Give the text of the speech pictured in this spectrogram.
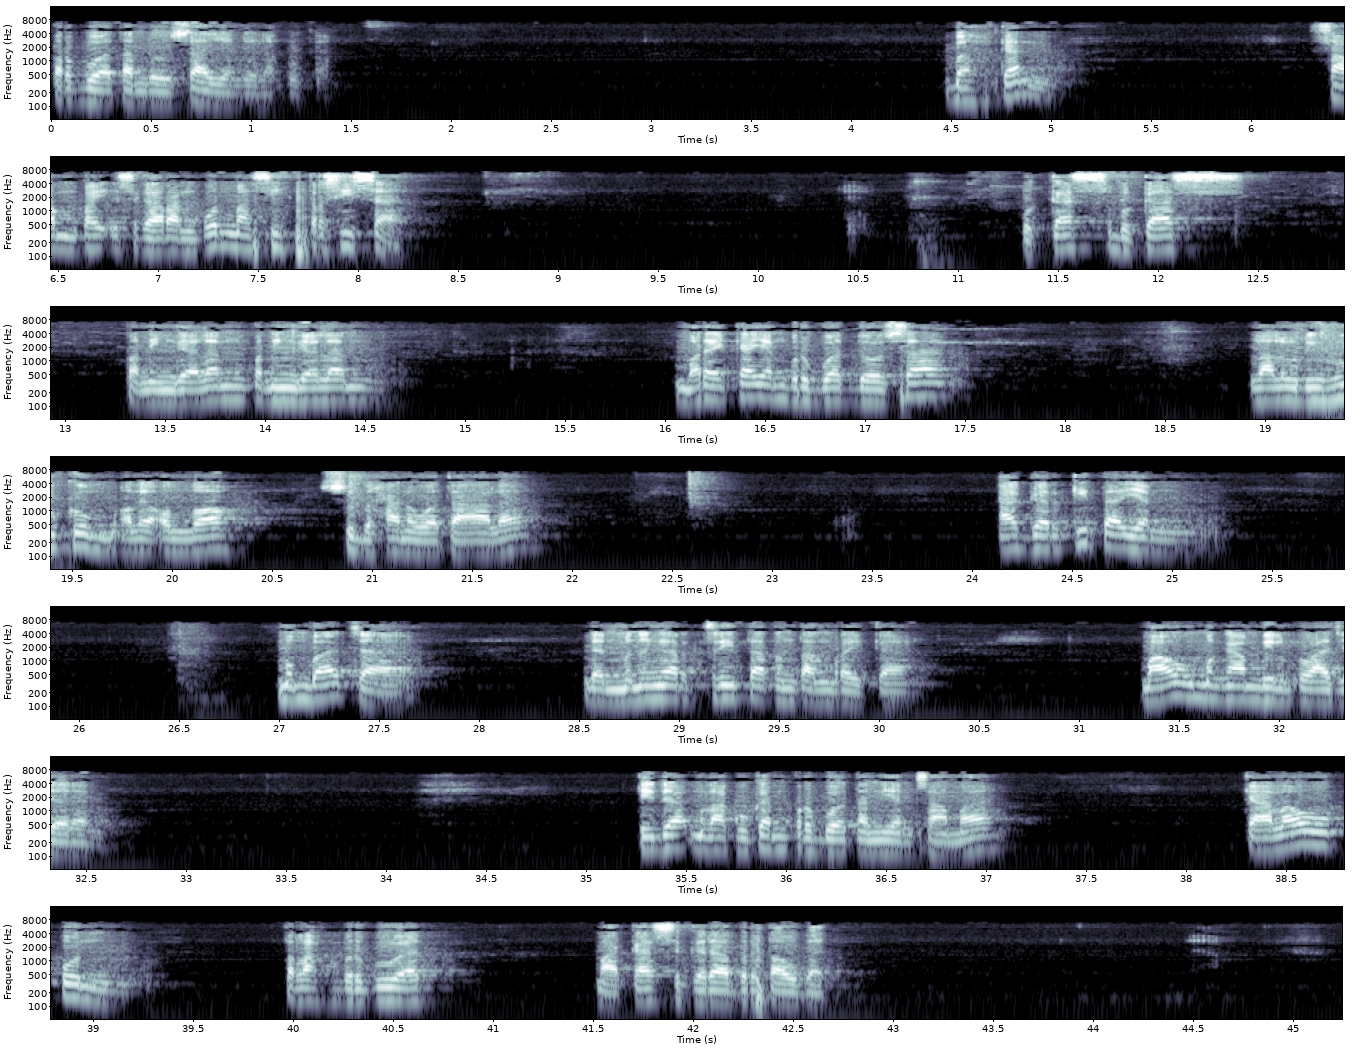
perbuatan dosa yang dilakukan. Bahkan sampai sekarang pun masih tersisa bekas-bekas peninggalan-peninggalan mereka yang berbuat dosa lalu dihukum oleh Allah Subhanahu wa taala agar kita yang membaca dan mendengar cerita tentang mereka mau mengambil pelajaran. Tidak melakukan perbuatan yang sama. Kalaupun telah berbuat maka segera bertaubat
